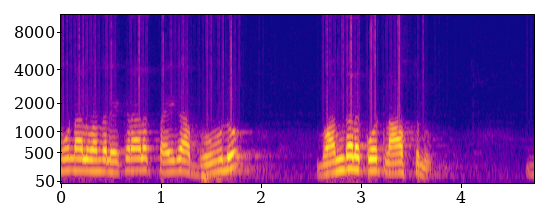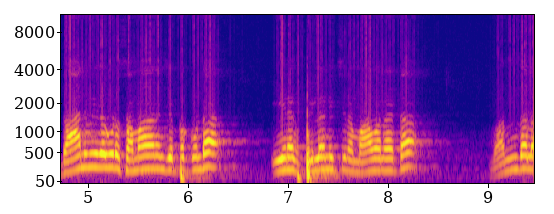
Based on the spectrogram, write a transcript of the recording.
మూడు నాలుగు వందల ఎకరాలకు పైగా భూములు వందల కోట్ల ఆస్తులు. దాని మీద కూడా సమాధానం చెప్పకుండా ఈయనకు పిల్లనిచ్చిన మామనట వందల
